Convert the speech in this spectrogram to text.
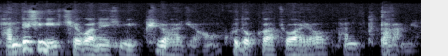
반드시 재관의 힘이 필요하죠. 구독과 좋아요 반 부탁합니다.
